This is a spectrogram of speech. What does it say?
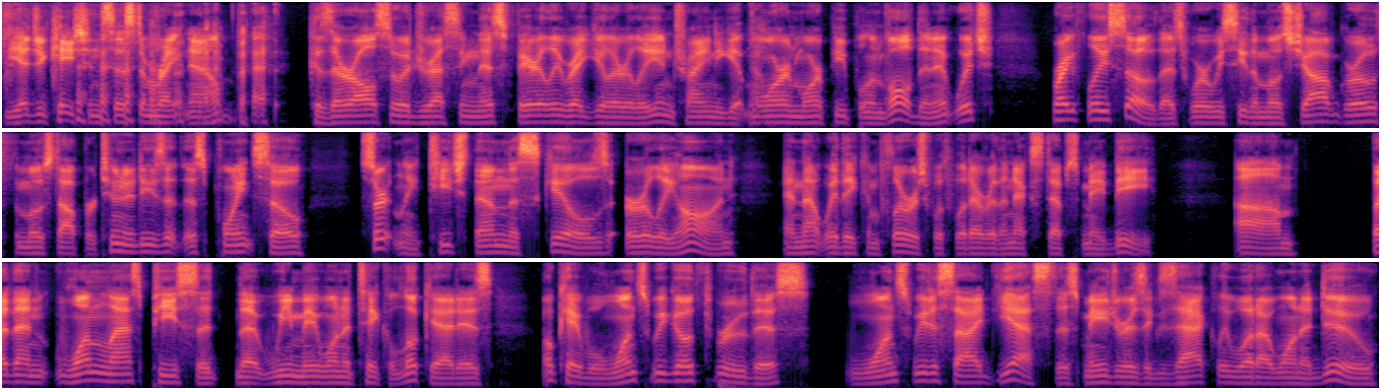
the education system right now because they're also addressing this fairly regularly and trying to get Yep. more and more people involved in it, which rightfully so. That's where we see the most job growth, the most opportunities at this point. So certainly teach them the skills early on, and that way they can flourish with whatever the next steps may be. Um, but then one last piece that, that we may want to take a look at is okay, well, once we go through this, once we decide, yes, this major is exactly what I want to do,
